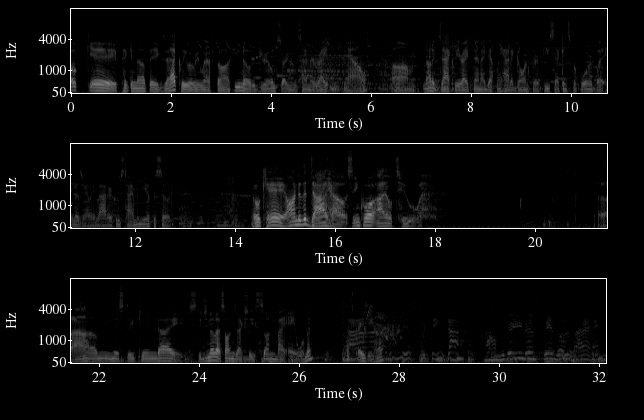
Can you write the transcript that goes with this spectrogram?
Okay, picking up exactly where we left off. You know the drill. I'm starting the timer right now. Um, not exactly right then. I definitely had it going for a few seconds before, but it doesn't really matter who's timing the episode. Okay, on to the die house. Inkwell Isle 2. I'm Mr. King Dice. Did you know that song is actually sung by a woman? That's crazy, huh? Mr. King Dice. I'm the gamest in the land.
